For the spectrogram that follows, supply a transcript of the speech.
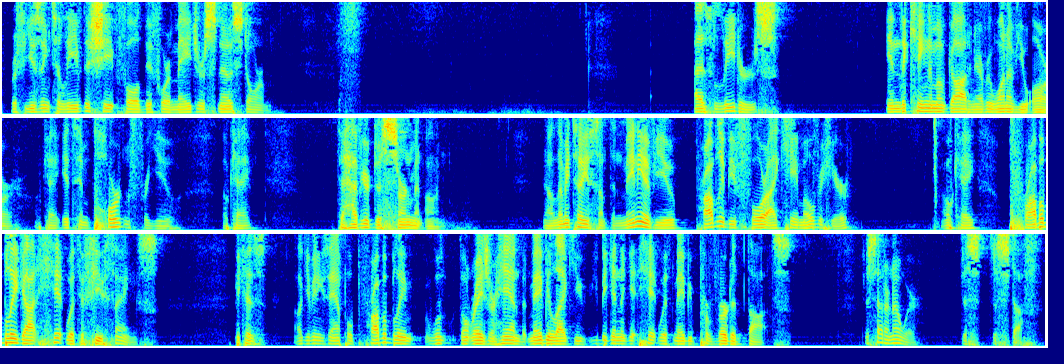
refusing to leave the sheepfold before a major snowstorm. As leaders in the kingdom of God, and every one of you are, okay, it's important for you, okay, to have your discernment on. Now, let me tell you something. Many of you, probably before I came over here, okay, probably got hit with a few things. Because I'll give you an example. Probably, well, don't raise your hand, but maybe like you, you begin to get hit with maybe perverted thoughts. Just out of nowhere. Just, just stuff.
